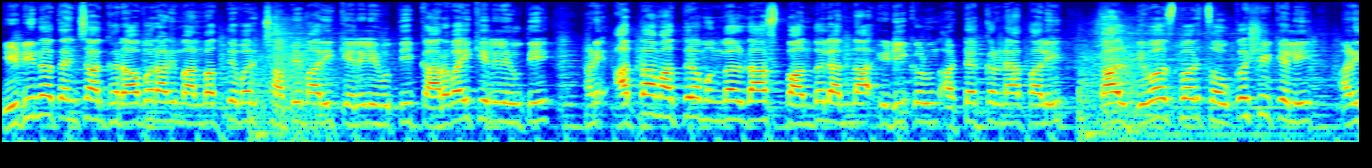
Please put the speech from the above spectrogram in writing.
ईडीनं त्यांच्या घरावर आणि मालमत्तेवर छापेमारी केलेली होती कारवाई केलेली होती आणि आता मात्र मंगलदास बांदल यांना ईडीकडून अटक करण्यात आली. काल दिवसभर चौकशी केली आणि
